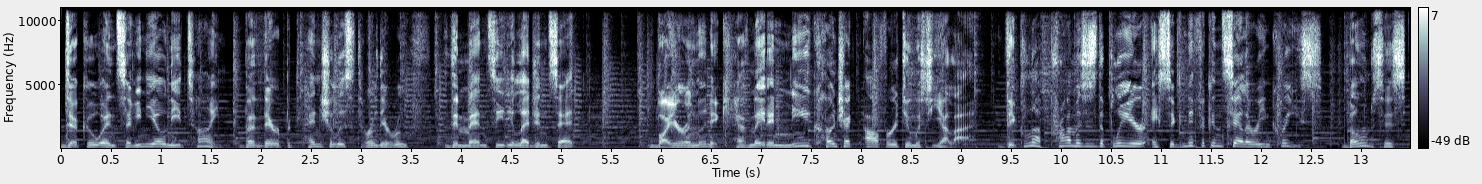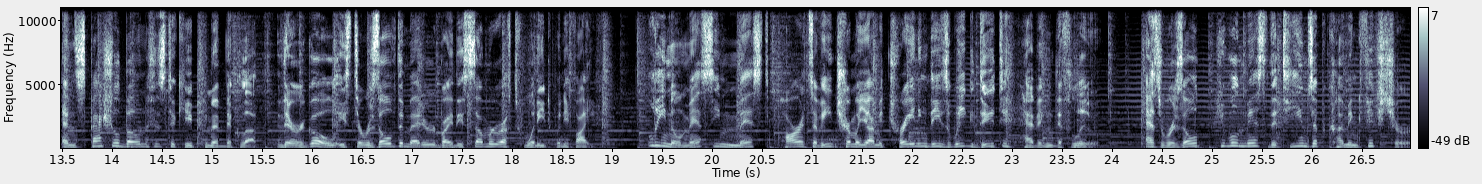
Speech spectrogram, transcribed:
Doku and Savinho need time, but their potential is through the roof. The Man City legend said, Bayern Munich have made a new contract offer to Musiala. The club promises the player a significant salary increase, bonuses, and special bonuses to keep him at the club. Their goal is to resolve the matter by the summer of 2025. Lionel Messi missed parts of Inter Miami training this week due to having the flu. As a result, he will miss the team's upcoming fixture.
